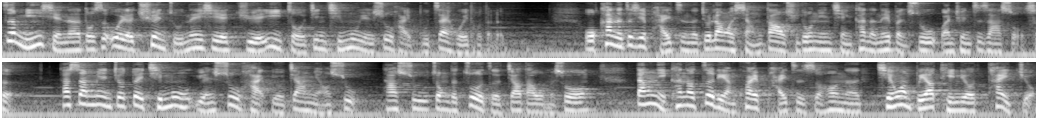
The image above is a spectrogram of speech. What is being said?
这明显呢，都是为了劝阻那些决意走进青木原树海不再回头的人。我看了这些牌子呢，就让我想到许多年前看的那本书《完全自杀手册》，它上面就对青木原树海有这样描述：他书中的作者教导我们说，当你看到这两块牌子的时候呢，千万不要停留太久，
